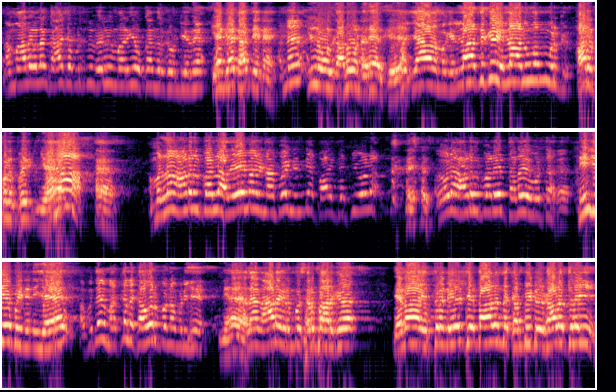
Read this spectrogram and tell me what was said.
நம்ம ஆளுகெல்லாம் காசை பிடிச்சிட்டு வெறும் மாதிரியே உட்கார்ந்துருக்க வேண்டியது. ஏங்க காத்தேனே இதுல உங்களுக்கு அனுபவம் நிறைய இருக்கு. ஐயா நமக்கு எல்லாத்துக்கும் எல்லா அனுபவமும் இருக்கு. ஆர்டர் பண்ண போயிருக்கீங்க. ஆமா. ஆ. நம்ம எல்லாம் ஆடல் பாடல அதே மாதிரி நான் போய் நின்றேன் பாதி சட்டியோட அதோட ஆடல் பாடே தடவை போட்டாங்க நீங்க ஏன் போய் நின்னீங்க அப்பதான் மக்களை கவர் பண்ண முடியும்? அதான் நாடகம் ரொம்ப சிறப்பா இருக்கு ஏன்னா எத்தனை நிகழ்ச்சி இருந்தாலும் இந்த கம்ப்யூட்டர் காலத்திலையும்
